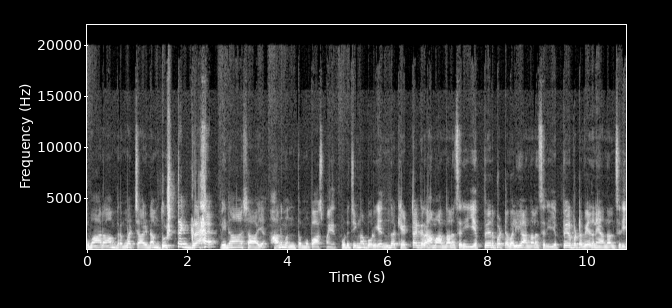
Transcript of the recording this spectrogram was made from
குமாராம் பிரம்மச்சாரினம் துஷ்ட கிரக விநாசாய ஹனுமந்தம் உபாஸ்மயர். பிடிச்சிங்கன்னா போகிற எந்த கெட்ட கிரகமாக இருந்தாலும் சரி எப்பேற்பட்ட வழியாக இருந்தாலும் சரி எப்பேற்பட்ட வேதனையாக இருந்தாலும் சரி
